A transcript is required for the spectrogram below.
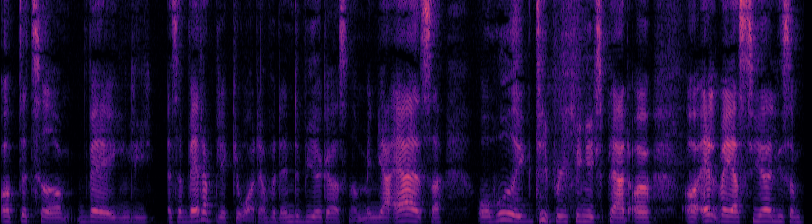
opdateret om, hvad egentlig, altså hvad der bliver gjort, og hvordan det virker og sådan noget. Men jeg er altså overhovedet ikke debriefing-ekspert, og, og alt, hvad jeg siger, er ligesom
